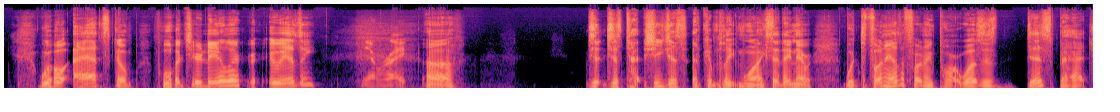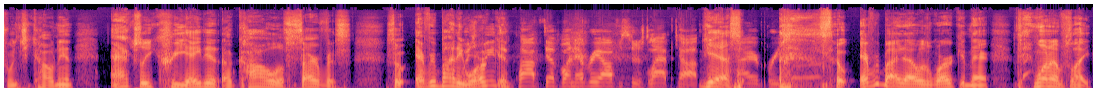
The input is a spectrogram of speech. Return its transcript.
we'll ask him. What's your dealer? Who is he? Yeah, right. Uh, just, just she just a complete moron. Like I said, they never. What the funny other funny part was is dispatch when she called in actually created a call of service, so everybody Which working. it popped up on every officer's laptop. Yes. The entire precinct. so everybody that was working there, one of them's like,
